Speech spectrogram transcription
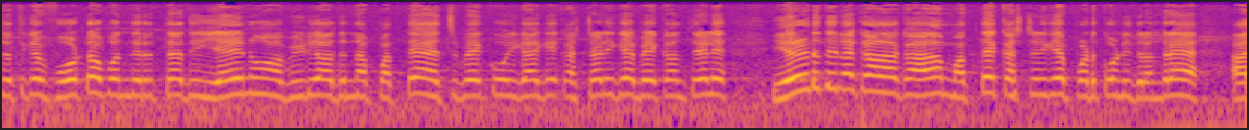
ಜೊತೆಗೆ ಫೋಟೋ ಬಂದಿರುತ್ತೆ ಅದು ಏನು ಆ ವಿಡಿಯೋ ಅದನ್ನು ಪತ್ತೆ ಹಚ್ಚಬೇಕು ಹೀಗಾಗಿ ಕಸ್ಟಡಿಗೆ ಬೇಕಂತೇಳಿ ಎರಡು ದಿನ ಕಾಲ ಕಾಲ ಮತ್ತೆ ಕಸ್ಟಡಿಗೆ ಪಡ್ಕೊಂಡಿದ್ರು. ಅಂದರೆ ಆ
